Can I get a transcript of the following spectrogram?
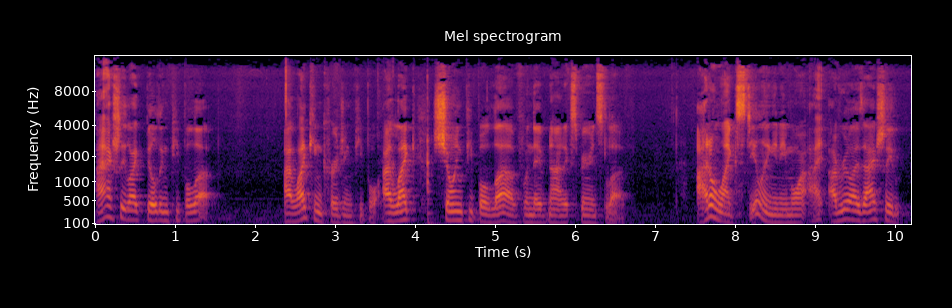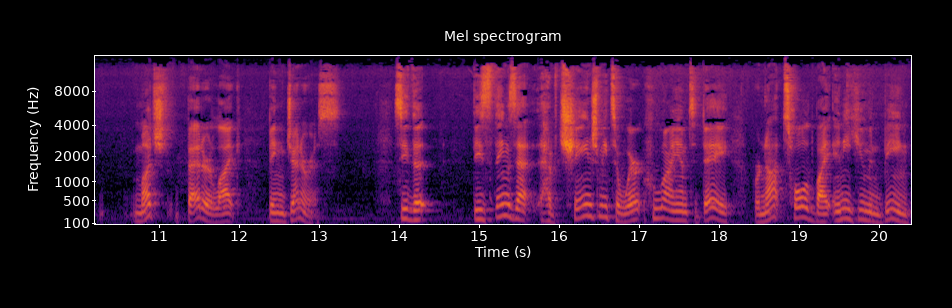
I actually like building people up. I like encouraging people. I like showing people love when they've not experienced love. I don't like stealing anymore. I, I realize I actually much better like being generous. See, the, these things that have changed me to where who I am today were not told by any human being,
